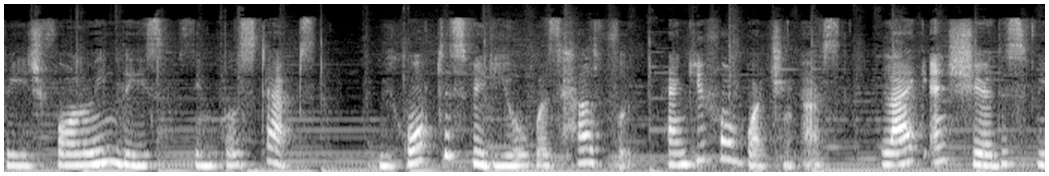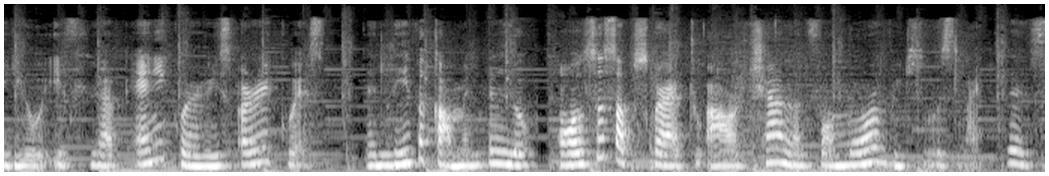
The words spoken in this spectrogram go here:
page following these simple steps. We hope this video was helpful. Thank you for watching us. Like and share this video if you have any queries or requests. Then leave a comment below. Also subscribe to our channel for more videos like this.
